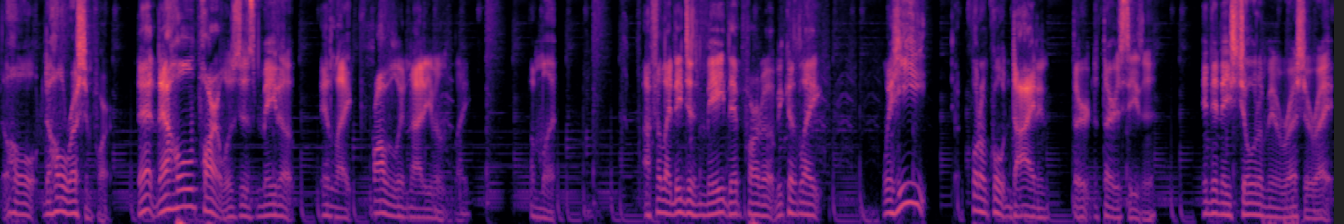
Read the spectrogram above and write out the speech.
the whole the whole Russian part. That that whole part was just made up in like probably not even like a month. I feel like they just made that part up because like when he quote unquote died in third the third season and then they showed him in Russia, right?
